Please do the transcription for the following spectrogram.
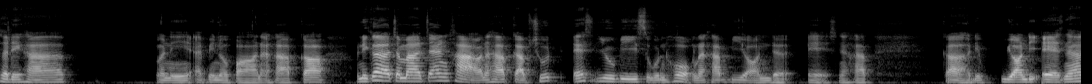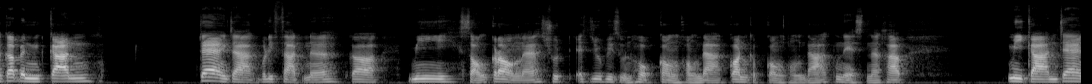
สวัสดีครับ วันนี้แอปิโนปอนะครับ ก็วันนี้ก็จะมาแจ้งข่าวนะครับกับชุด SUB 0 6นะครับ Beyond the Age นะครับก็ Beyond the Age นะก็เป็นการแจ้งจากบริษัทนะก็มี 2 กล่องนะ ชุด SUB 0 6กล่องของ Darkon กับกล่องของ Darkness นะครับ มีการแจ้ง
